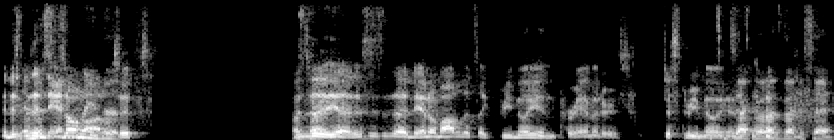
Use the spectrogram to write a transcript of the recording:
And this and is a nano model. The, so it's this is yeah, this is the nano model that's like three million parameters, just three million. That's exactly what I was about to say.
